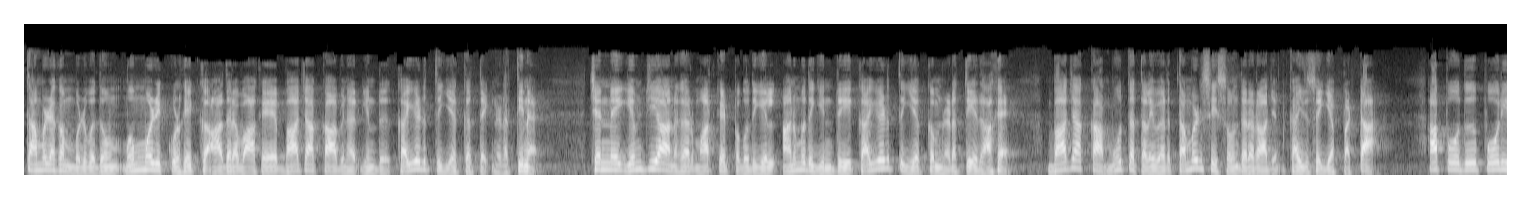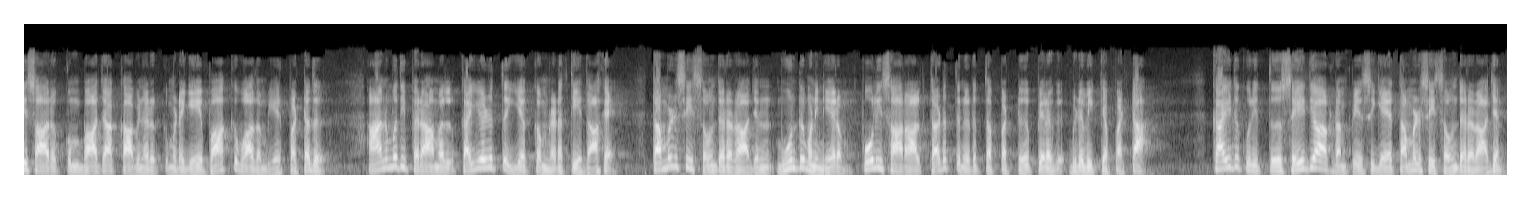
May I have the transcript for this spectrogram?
தமிழகம் முழுவதும் மும்மொழிக் கொள்கைக்கு ஆதரவாக பாஜகவினர் இன்று கையெழுத்து இயக்கத்தை நடத்தினர். சென்னை எம்ஜிஆர் நகர் மார்க்கெட் பகுதியில் அனுமதியின்றி கையெழுத்து இயக்கம் நடத்தியதாக பாஜக மூத்த தலைவர் தமிழிசை சவுந்தரராஜன் கைது செய்யப்பட்டார். அப்போது போலீசாருக்கும் பாஜகவினருக்கும் இடையே வாக்குவாதம் ஏற்பட்டது. அனுமதி பெறாமல் கையெழுத்து இயக்கம் நடத்தியதாக தமிழிசை சவுந்தரராஜன் மூன்று மணி நேரம் போலீசாரால் தடுத்து நிறுத்தப்பட்டு பிறகு விடுவிக்கப்பட்டார். கைது குறித்து செய்தியாளர்களிடம் பேசிய தமிழிசை சவுந்தரராஜன்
